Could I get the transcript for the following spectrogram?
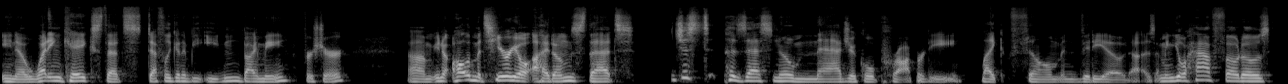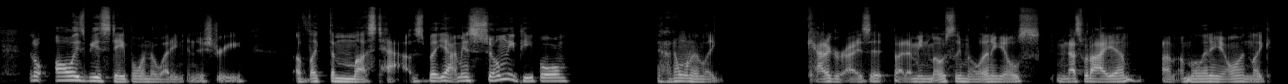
you know, wedding cakes, that's definitely going to be eaten by me for sure. Um, you know, all the material items that just possess no magical property like film and video does. I mean, you'll have photos, it'll always be a staple in the wedding industry of like the must haves. But yeah, I mean, so many people, and I don't want to like categorize it, but I mean, mostly millennials. I mean, that's what I am. I'm a millennial. And like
